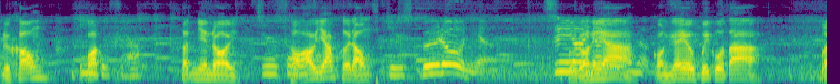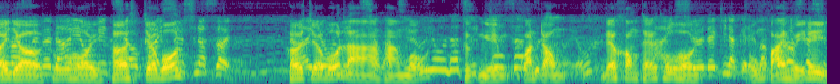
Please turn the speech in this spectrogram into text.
Được không? What? tất nhiên rồi. Thỏ áo giáp khởi động. Bronia Huronia, à, con gái yêu quý cô ta. Bây giờ thu hồi Hercher 4 Hercher 4 là hàng mẫu thực nghiệm quan trọng. Nếu không thể thu hồi cũng phải hủy đi.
